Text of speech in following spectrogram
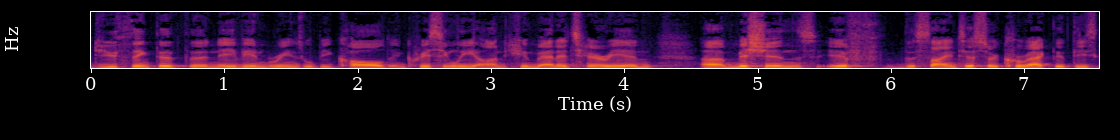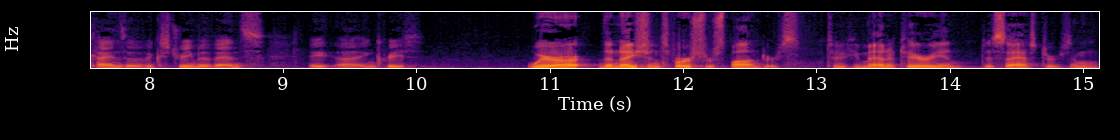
Do you think that the Navy and Marines will be called increasingly on humanitarian uh, missions if the scientists are correct that these kinds of extreme events uh, increase? We're the nation's first responders to humanitarian disasters, and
